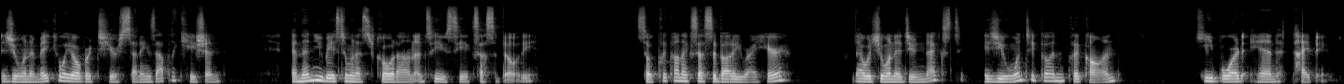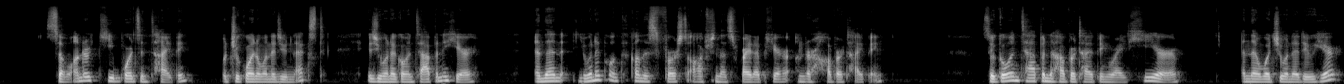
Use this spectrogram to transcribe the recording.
is you want to make your way over to your settings application, and then you basically want to scroll down until you see accessibility. So click on accessibility right here. Now what you want to do next is you want to go ahead and click on keyboard and typing. So under keyboards and typing, what you're going to want to do next is you want to go and tap into here, and then you want to go and click on this first option that's right up here under hover typing. So go and tap into hover typing right here, and then what you want to do here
